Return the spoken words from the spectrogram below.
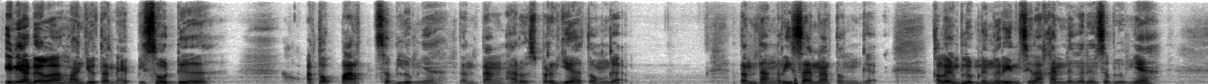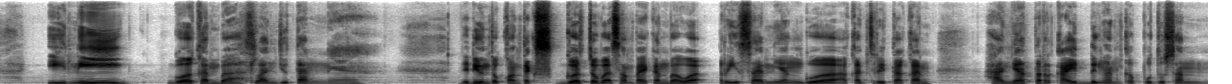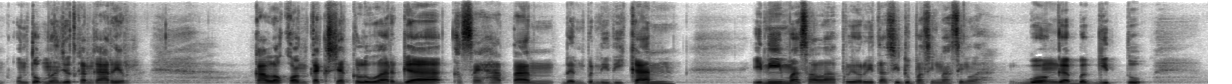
Ini adalah lanjutan episode atau part sebelumnya tentang harus pergi atau enggak. Tentang resign atau enggak. Kalau yang belum dengerin silahkan dengerin sebelumnya. Ini gue akan bahas lanjutannya. Jadi untuk konteks gue coba sampaikan bahwa resign yang gue akan ceritakan hanya terkait dengan keputusan untuk melanjutkan karir. Kalau konteksnya keluarga, kesehatan, dan pendidikan, ini masalah prioritas hidup masing-masing lah. Gue nggak begitu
